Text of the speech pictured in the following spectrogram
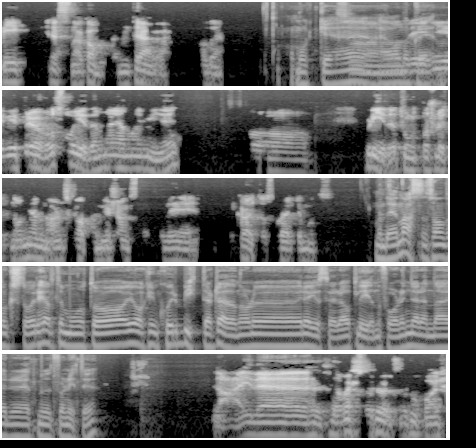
blir resten av kampen prega av det. Eh, Så ja, okay. vi, vi, prøver å stå i det med en mindre. Så blir det tungt på slutten, og Mjøndalen skaper mye sjanser. Så vi, vi klarer ikke å stå helt imot. Men det er nesten sånn at dere står helt imot. Og Joakim, hvor bittert er det når du registrerer at Lien får den der, den der ett minutt før 90? Nei, det, er den verste følelsen i fotball.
